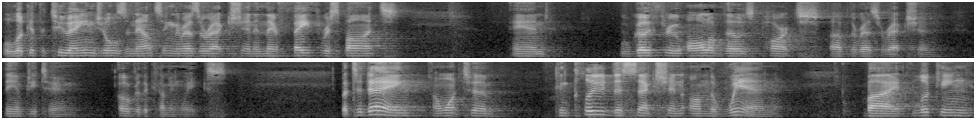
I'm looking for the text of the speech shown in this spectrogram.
We'll look at the two angels announcing the resurrection and their faith response. And we'll go through all of those parts of the resurrection, the empty tomb, over the coming weeks. But today, I want to conclude this section on the when by looking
